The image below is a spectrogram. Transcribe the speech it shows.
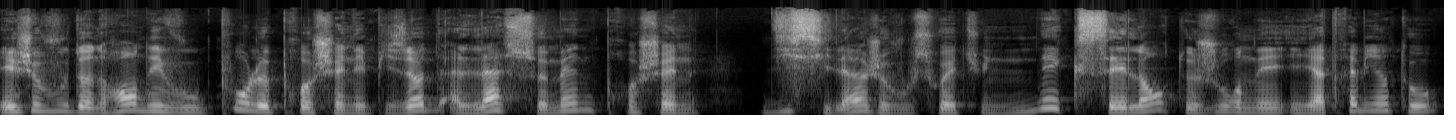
Et je vous donne rendez-vous pour le prochain épisode la semaine prochaine. D'ici là, je vous souhaite une excellente journée et à très bientôt.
